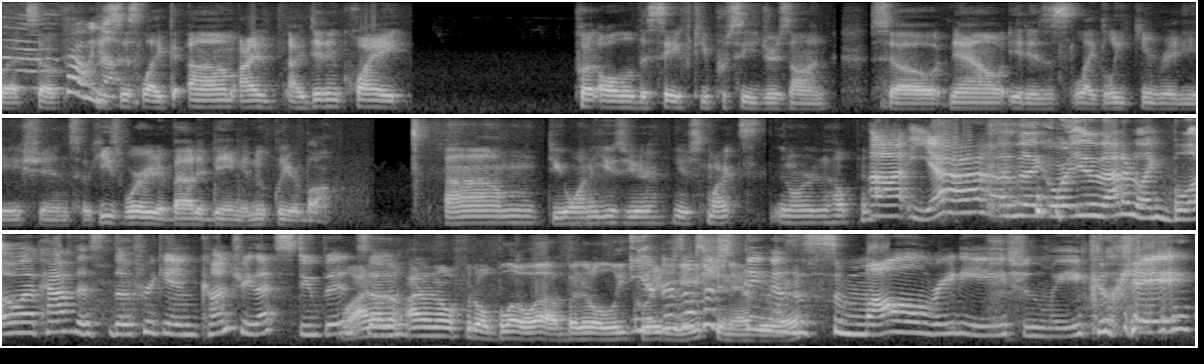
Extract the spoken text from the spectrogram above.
but so Probably he's not. just like, um, I I didn't quite put all of the safety procedures on, so now it is like leaking radiation. So he's worried about it being a nuclear bomb. Um, do you want to use your your smarts in order to help him? Uh, yeah, I'm like, or either that or like blow up half this the freaking country. That's stupid. well, I so don't know. I don't know if it'll blow up, but it'll leak yeah, radiation there's no such thing as a small radiation leak. Okay,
